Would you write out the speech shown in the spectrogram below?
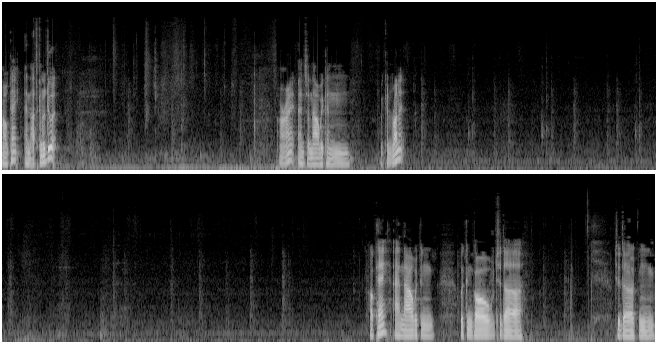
Okay, and that's gonna do it. All right, and so now we can we can run it. Okay, and now we can we can go to the to the mm,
